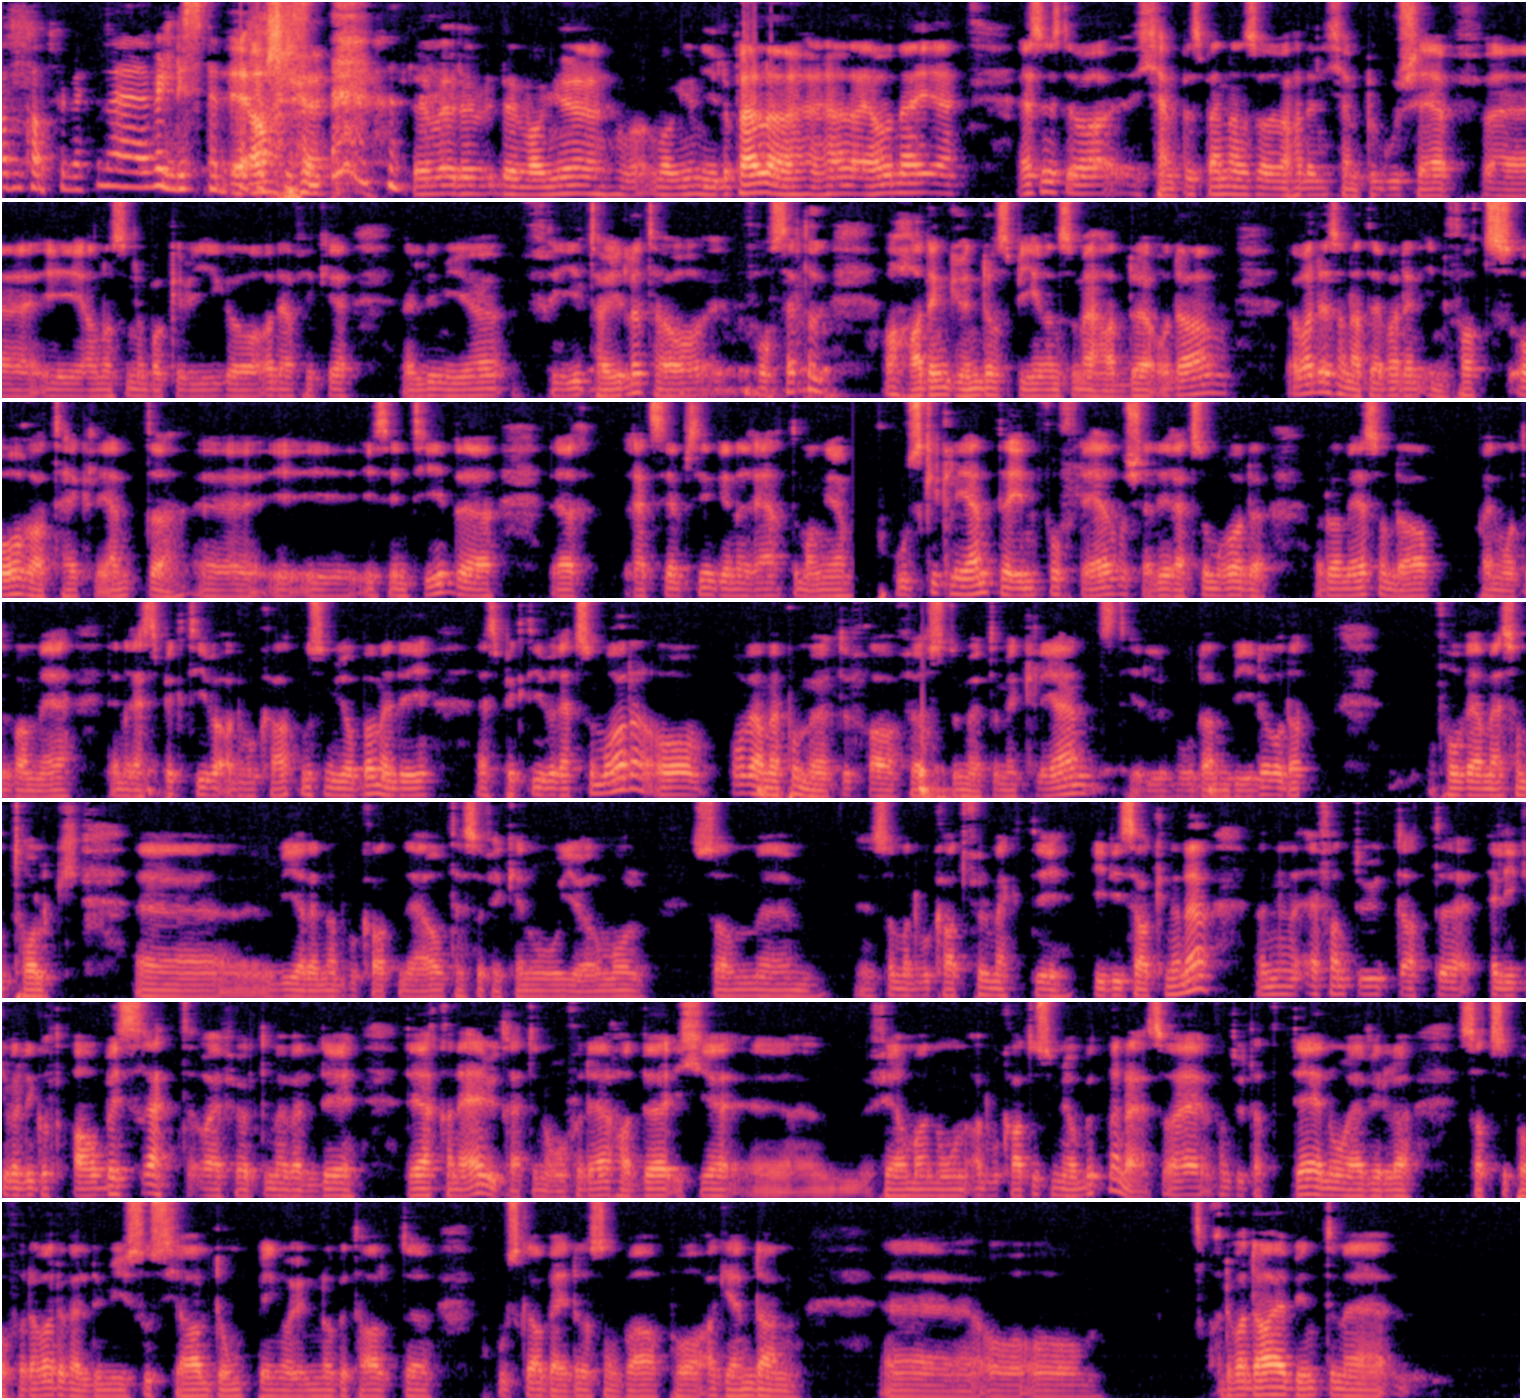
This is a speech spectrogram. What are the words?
advokatfullmektig? Det er veldig spennende. Ja, det, det, det, er mange, mange milepæler. Ja, nei, jeg syns det var kjempespennende. Så jeg hadde en kjempegod sjef eh, i Andersen og Bakkevig, og, og, der fikk jeg veldig mye frie tøyler til å fortsette å, ha den gründerspiren som jeg hadde. Og da, da, var det sånn at jeg var den innfartsåra til klienter eh, i, i, i, sin tid, der, der rettshjelpssiden genererte mange polske klienter innenfor flere forskjellige rettsområder. Og det var vi som da på en måte var med den respektive advokaten som jobba med de respektive rettsområder, og, og, være med på møte fra første møte med klient til hvordan videre. og da For å være med som tolk eh, via den advokaten der. Av og til så fikk jeg noe gjøremål som, eh, som advokatfullmektig i de sakene der. Men jeg fant ut at eh, jeg liker veldig godt arbeidsrett, og jeg følte meg veldig Der kan jeg utrette noe, for der hadde ikke eh, firmaet noen advokater som jobbet med det. Så jeg fant ut at det er noe jeg ville satse på, for da var det veldig mye sosial dumping og underbetalte polske arbeidere som var på agendaen. Eh, og, og, og det var da jeg begynte med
